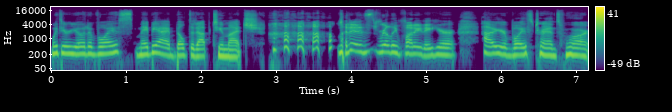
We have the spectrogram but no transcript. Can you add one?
with your Yoda voice. Maybe I built it up too much. but it's really funny to hear how your voice transform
